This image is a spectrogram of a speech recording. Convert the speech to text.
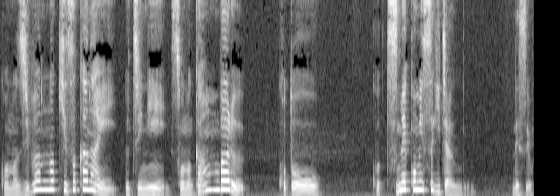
この自分の気づかないうちにその頑張ることをこう詰め込みすぎちゃうんですよ。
